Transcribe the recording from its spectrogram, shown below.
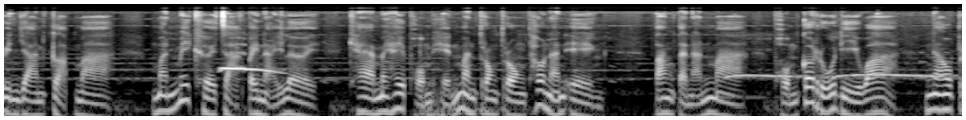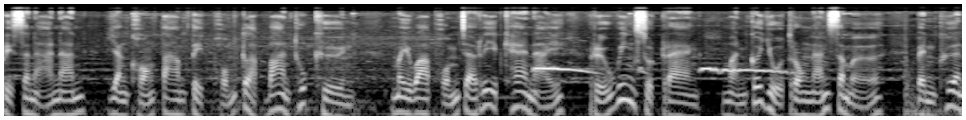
วิญญาณกลับมา มันไม่เคยจากไปไหนเลย แค่ไม่ให้ผมเห็นมันตรงๆเท่านั้นเอง ตั้งแต่นั้นมาผมก็รู้ดีว่าเงาปริศนานั้นยังของตามติดผมกลับบ้านทุกคืน ไม่ว่าผมจะรีบแค่ไหน หรือวิ่งสุดแรง มันก็อยู่ตรงนั้นเสมอ เป็นเพื่อน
